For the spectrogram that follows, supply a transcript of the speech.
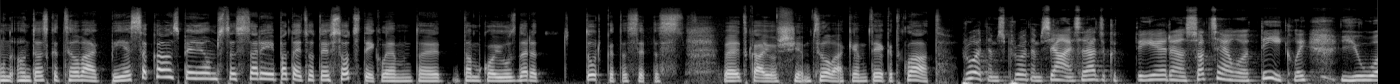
Un, un tas, ka cilvēki piesakās pie jums, tas arī pateicoties sociāliem tīkliem un tam, ko jūs darat tur, ka tas ir tas veids, kā jūs šiem cilvēkiem tiekat klāt. Protams, protams, jā, es redzu, ka tie ir sociālo tīkli, jo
